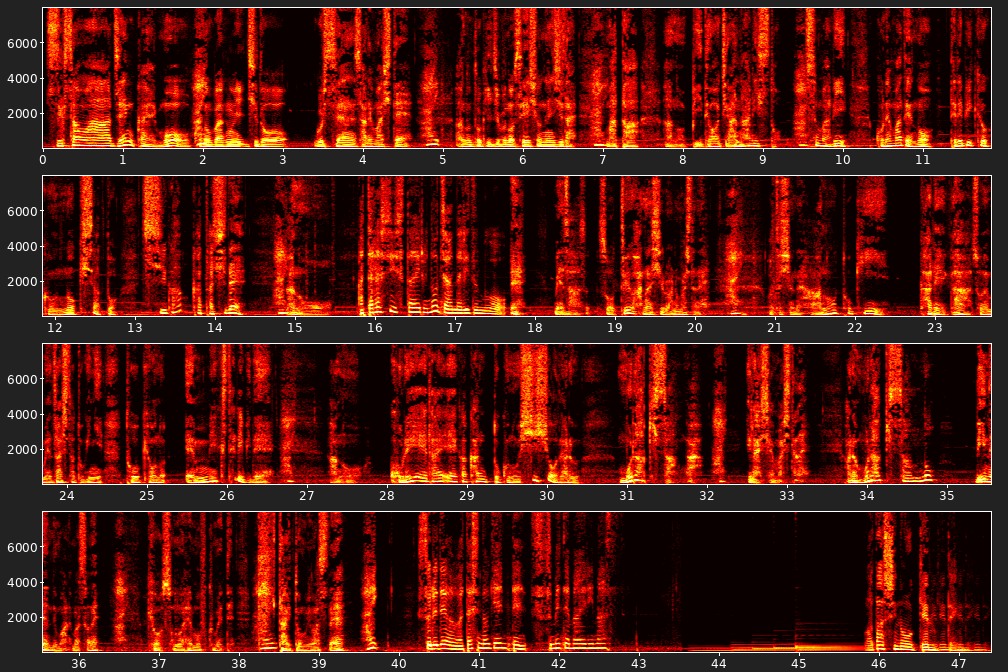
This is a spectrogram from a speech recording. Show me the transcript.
鈴木さんは前回もこの番組一度ご出演されまして、はい、あの時自分の青少年時代、はい、またあのビデオジャーナリスト、はい、つまりこれまでのテレビ局の記者と違う形で、あの新しいスタイルのジャーナリズムを。え目指すそうという話がありましたね。はい、私はねあの時彼がそれを目指した時に東京の MX テレビで、はい、あの是枝映画監督の師匠である村木さんがいらっしゃいましたね。あれは村木さんの理念でもありますよね。はい、今日その辺も含めて聞きたいと思いますね。はい、はい、それでは私の原点進めてまいります。私の原点。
